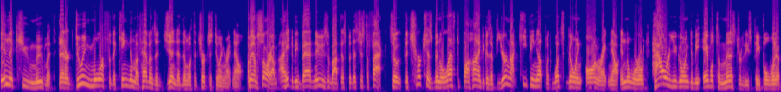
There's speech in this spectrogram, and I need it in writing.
in the Q movement that are doing more for the kingdom of heaven's agenda than what the church is doing right now. I mean, I'm sorry, I'm, i hate to be bad news about this, but it's just a fact. So the church has been left behind because if you're not keeping up with what's going on right now in the world, how are you going to be able to minister to these people when it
